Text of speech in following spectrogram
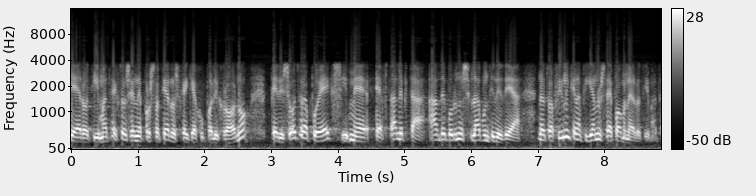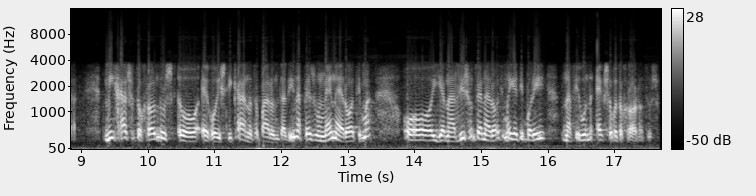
σε ερωτήματα, εκτός αν είναι προς το τέλος πια και έχουν πολύ χρόνο, περισσότερα από 6 με 7 λεπτά. Αν δεν μπορούν να συλλάβουν την ιδέα, να το αφήνουν και να πηγαίνουν στα επόμενα ερωτήματα. Μην χάσουν το χρόνο εγωιστικά να το πάρουν, δηλαδή να παίζουν με ένα ερώτημα ο, για να λύσουν το ένα ερώτημα, γιατί μπορεί να φύγουν έξω από το χρόνο τους.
